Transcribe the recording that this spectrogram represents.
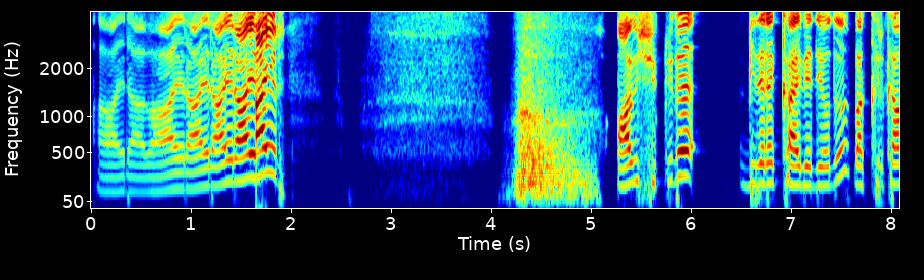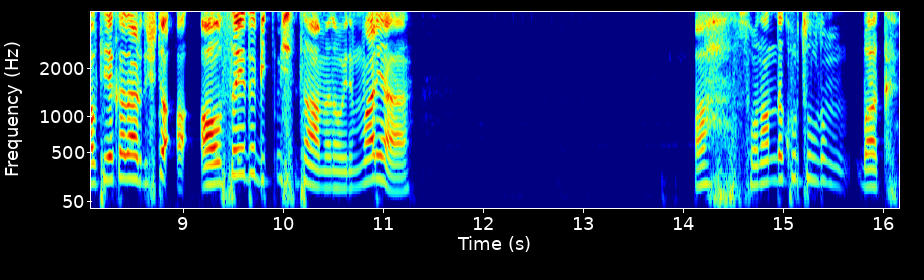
Hayır abi hayır hayır hayır hayır hayır. Abi Şükrü de bilerek kaybediyordu. Bak 46'ya kadar düştü. A- alsaydı bitmişti tamamen oyunum var ya. Ah son anda kurtuldum bak.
